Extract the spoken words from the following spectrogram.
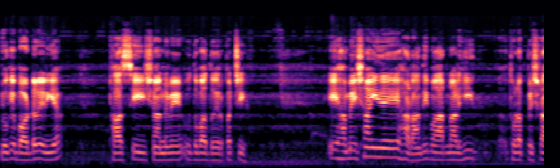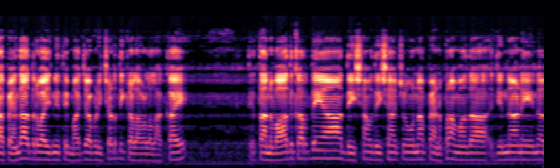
ਕਿਉਂਕਿ ਬਾਰਡਰ ਏਰੀਆ 88 96 ਉਸ ਤੋਂ ਬਾਅਦ 2025 ਇਹ ਹਮੇਸ਼ਾ ਹੀ ਇਹ ਹੜ੍ਹਾਂ ਦੀ ਮਾਰ ਨਾਲ ਹੀ ਥੋੜਾ ਪਿਛੜਾ ਪੈਂਦਾ ਅਦਰਵਾਈਜ਼ ਨਹੀਂ ਤੇ ਮਾਝਾ ਬੜੀ ਚੜ੍ਹਦੀ ਕਲਾ ਵਾਲਾ ਇਲਾਕਾ ਏ। ਤੇ ਧੰਨਵਾਦ ਕਰਦੇ ਆ ਦੇਸ਼ਾਂ ਵਿਦੇਸ਼ਾਂ ਚੋਂ ਉਹਨਾਂ ਭੈਣ ਭਰਾਵਾਂ ਦਾ ਜਿਨ੍ਹਾਂ ਨੇ ਇਹਨਾਂ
